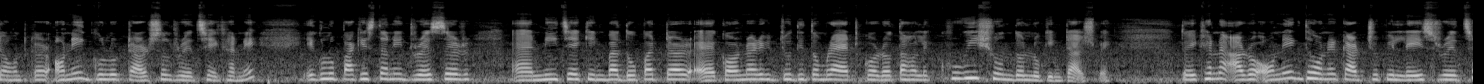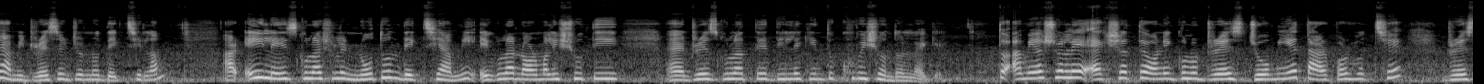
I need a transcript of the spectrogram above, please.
চমৎকার। অনেকগুলো টার্সেল রয়েছে এখানে। এগুলো পাকিস্তানি ড্রেসের নিচে কিংবা দোপাট্টার কর্নারে যদি তোমরা অ্যাড করো, তাহলে খুবই সুন্দর লুকিংটা আসবে। তো এখানে আরও অনেক ধরনের কারচুপি লেস রয়েছে, আমি ড্রেসের জন্য দেখছিলাম। আর এই লেসগুলো আসলে নতুন দেখছি আমি। এগুলা নর্মালি সুতি ড্রেসগুলোতে দিলে কিন্তু খুবই সুন্দর লাগে। তো আমি আসলে একসাথে অনেকগুলো ড্রেস জমিয়ে তারপর হচ্ছে ড্রেস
